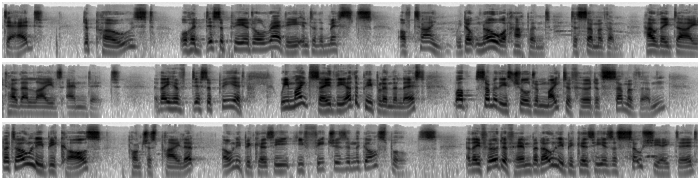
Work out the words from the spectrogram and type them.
dead, deposed, or had disappeared already into the mists of time. We don't know what happened to some of them, how they died, how their lives ended. They have disappeared. We might say the other people in the list, well, some of these children might have heard of some of them, but only because Pontius Pilate, only because he, he features in the Gospels. And they've heard of him, but only because he is associated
